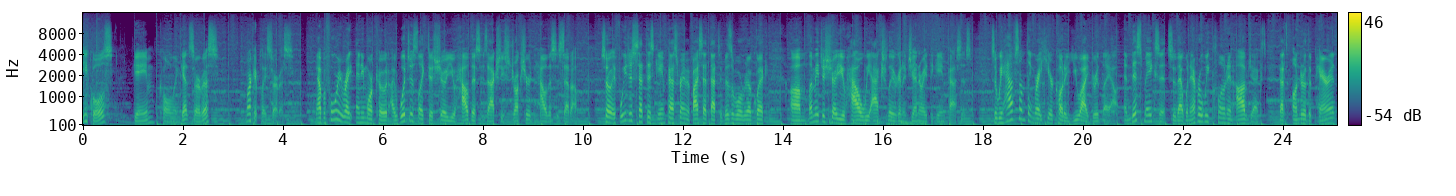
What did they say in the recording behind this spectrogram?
equals game colon get service marketplace service. Now before we write any more code, I would just like to show you how this is actually structured and how this is set up. So if we just set this Game Pass frame, if I set that to visible real quick, um, let me just show you how we actually are going to generate the Game Passes. So we have something right here called a UI grid layout, and this makes it so that whenever we clone an object that's under the parent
